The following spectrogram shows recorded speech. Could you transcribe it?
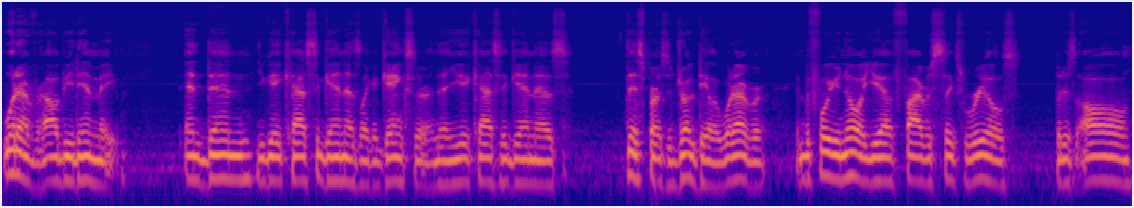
Whatever, I'll be the inmate. And then you get cast again as like a gangster, and then you get cast again as this person, drug dealer, whatever. And before you know it, you have five or six reels, but it's all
